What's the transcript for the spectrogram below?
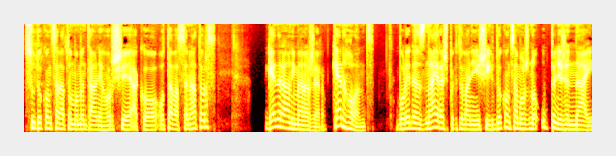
sú dokonca na tom momentálne horšie ako Ottawa Senators. Generálny manažer Ken Holland, bol jeden z najrešpektovanejších, dokonca možno úplne, že naj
